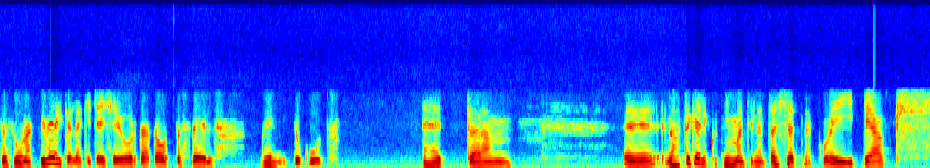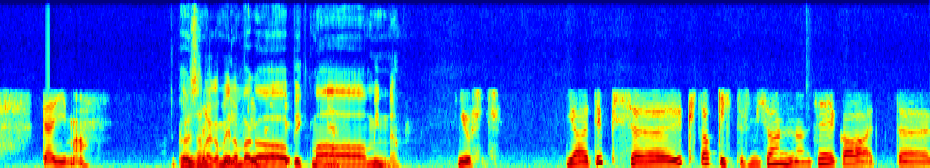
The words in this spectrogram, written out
ta suunati veel kellegi teise juurde, ta ootas veel, veel mitu kuud. et ähm, eh, noh, tegelikult niimoodi need asjad nagu ei peaks käima. ühesõnaga, meil on väga pikk maa minna. just ja et üks, üks takistus, mis on, on see ka, et äh,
